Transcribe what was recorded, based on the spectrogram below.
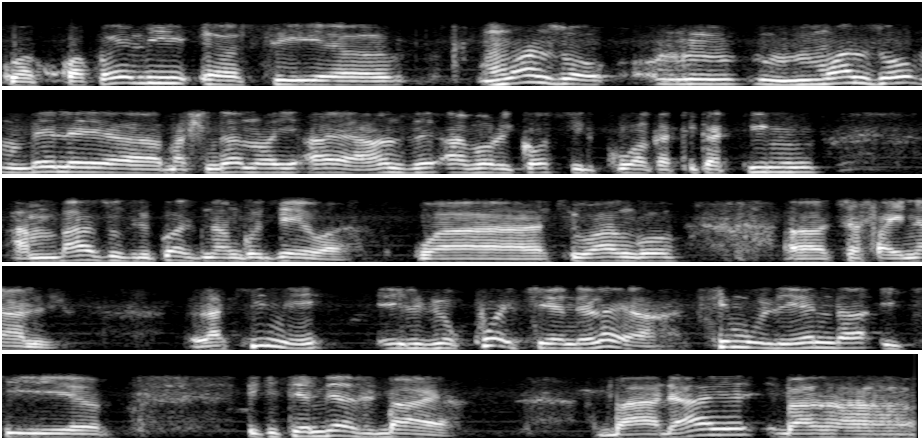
kwa kwa kweli uh, si uh, mwanzo mm, mwanzo mbele ya uh, mashindano haya yaanze, Ivory Coast ilikuwa katika timu ambazo zilikuwa zinangojewa kwa kiwango uh, cha fainali, lakini ilivyokuwa ikiendelea timu ilienda iki uh, ikitembea vibaya. Baadaye ba,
